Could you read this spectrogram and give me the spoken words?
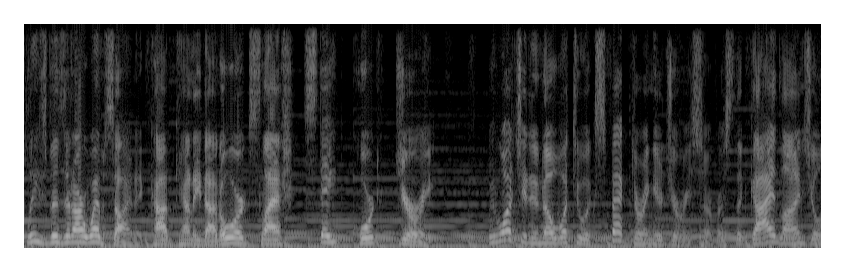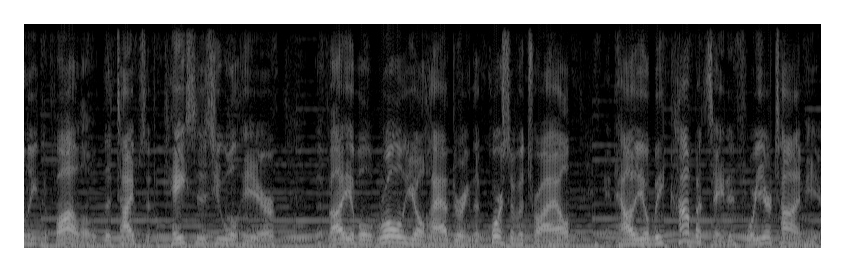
please visit our website at cobbcounty.org slash state court jury. We want you to know what to expect during your jury service, the guidelines you'll need to follow, the types of cases you will hear, the valuable role you'll have during the course of a trial, and how you'll be compensated for your time here.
